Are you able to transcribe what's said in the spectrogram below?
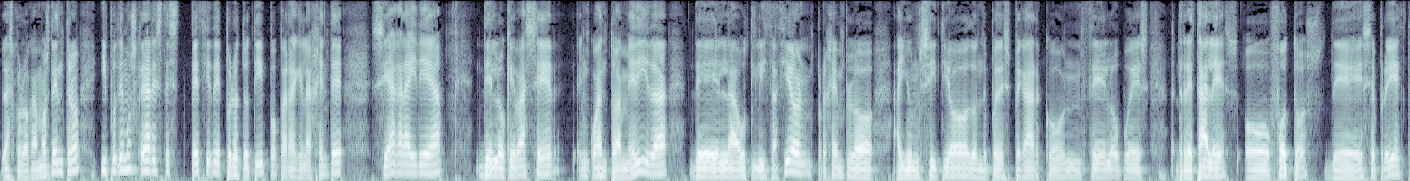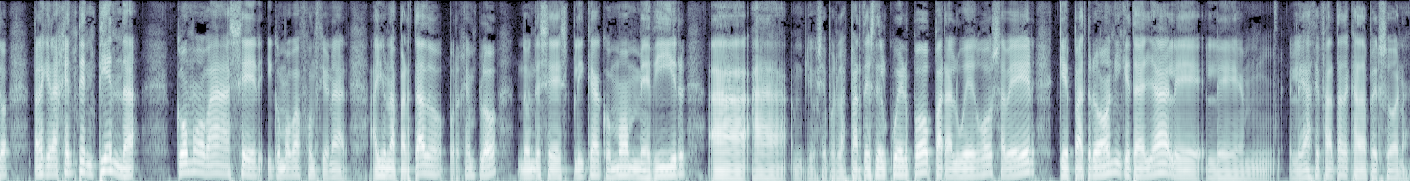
las colocamos dentro y podemos crear esta especie de prototipo para que la gente se haga la idea de lo que va a ser en cuanto a medida, de la utilización. Por ejemplo, hay un sitio donde puedes pegar con celo pues retales o fotos de ese proyecto para que la gente entienda cómo va a ser y cómo va a funcionar. Hay un apartado, por ejemplo, donde se explica cómo medir a, yo sé, pues las partes del cuerpo para luego saber patrón y qué talla le, le, hace falta a cada persona.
